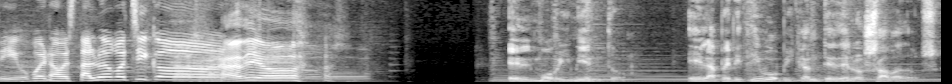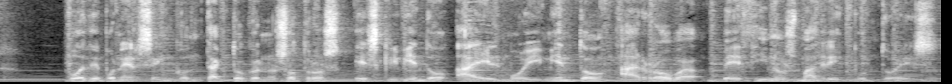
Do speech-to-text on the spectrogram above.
ti. Bueno, hasta luego, chicos. Adiós. El movimiento. El aperitivo picante de los sábados. Puede ponerse en contacto con nosotros escribiendo a elmovimiento@vecinosmadrid.es.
